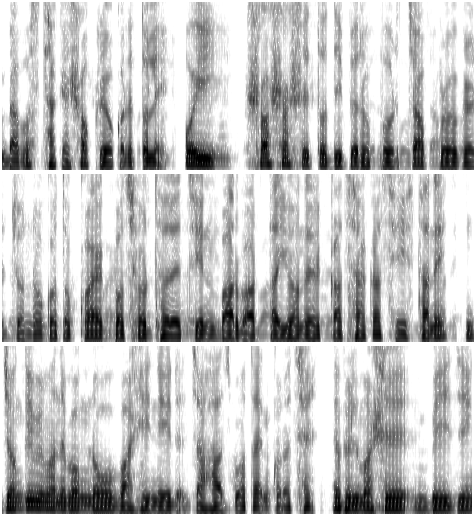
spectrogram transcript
ব্যবস্থাকে সক্রিয় করে তোলে। ওই স্বশাসিত দ্বীপের উপর চাপ প্রয়োগের জন্য গত কয়েক বছর ধরে চীন বারবার তাইওয়ানের কাছাকাছি স্থানে জঙ্গি বিমান এবং নৌবাহিনীর জাহাজ মোতায়েন করেছে। এপ্রিল মাসে বেইজিং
